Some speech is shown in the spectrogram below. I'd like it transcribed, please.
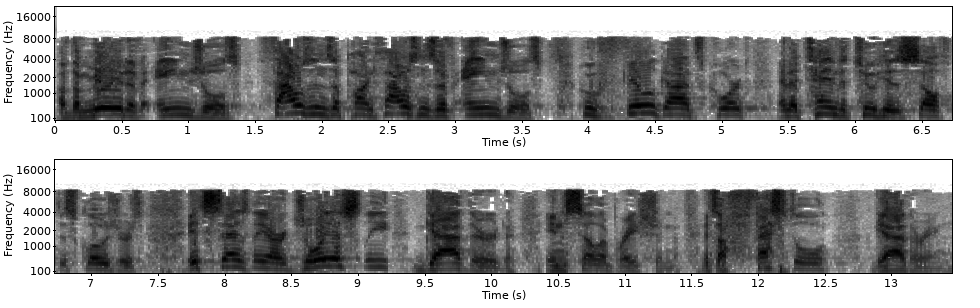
of the myriad of angels, thousands upon thousands of angels who fill God's court and attend to his self-disclosures. It says they are joyously gathered in celebration. It's a festal gathering.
